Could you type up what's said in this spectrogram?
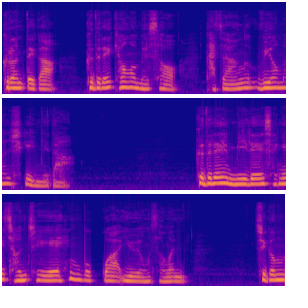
그런 때가 그들의 경험에서 가장 위험한 시기입니다. 그들의 미래 생애 전체의 행복과 유용성은 지금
